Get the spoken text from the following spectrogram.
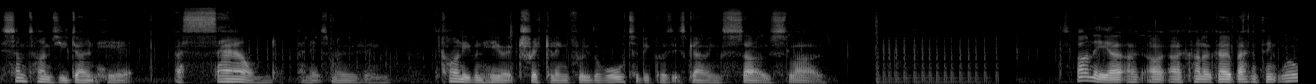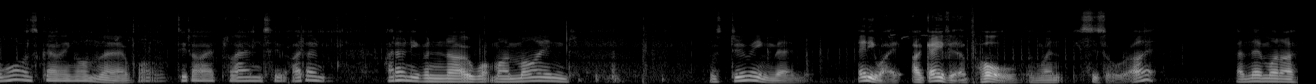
Sometimes you don't hear a sound and it's moving can't even hear it trickling through the water because it's going so slow. It's funny, I, I, I kind of go back and think, well, what was going on there? What did I plan to? I don't, I don't even know what my mind was doing then. Anyway, I gave it a pull and went, this is all right. And then when I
